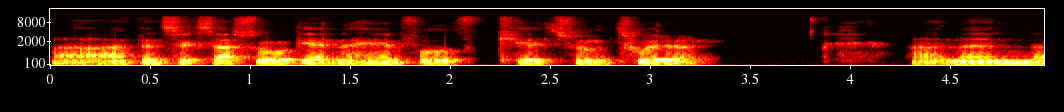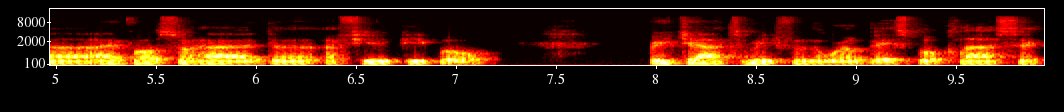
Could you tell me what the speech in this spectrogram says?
I've been successful with getting a handful of kids from Twitter, and then uh, I've also had uh, a few people reach out to me from the World Baseball Classic,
